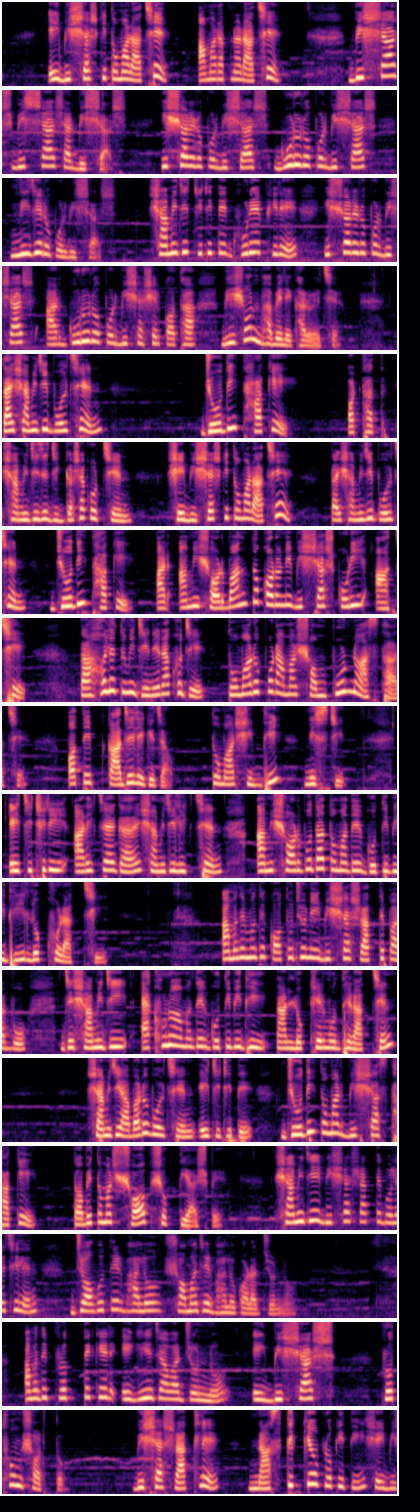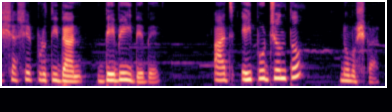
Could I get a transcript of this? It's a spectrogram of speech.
এই বিশ্বাস কি তোমার আছে? আমার আপনার আছে? বিশ্বাস বিশ্বাস আর বিশ্বাস। ঈশ্বরের ওপর বিশ্বাস, গুরুর ওপর বিশ্বাস, নিজের ওপর বিশ্বাস। স্বামীজির চিঠিতে ঘুরে ফিরে ঈশ্বরের ওপর বিশ্বাস আর গুরুর ওপর বিশ্বাসের কথা ভীষণভাবে লেখা রয়েছে। তাই স্বামীজি বলছেন, যদি থাকে, অর্থাৎ স্বামীজি যে জিজ্ঞাসা করছেন সেই বিশ্বাস কি তোমার আছে? তাই স্বামীজি বলছেন, যদি থাকে আর আমি সর্বান্তকরণে বিশ্বাস করি আছে, তাহলে তুমি জেনে রাখো যে তোমার ওপর আমার সম্পূর্ণ আস্থা আছে। অতএব কাজে লেগে যাও। তোমার সিদ্ধি নিশ্চিত। এই চিঠিরই আরেক জায়গায় স্বামীজি লিখছেন, আমি সর্বদা তোমাদের গতিবিধি লক্ষ্য রাখছি। আমাদের মধ্যে কতজন এই বিশ্বাস রাখতে পারব যে স্বামীজি এখনও আমাদের গতিবিধি তার লক্ষ্যের মধ্যে রাখছেন? স্বামীজি আবারও বলছেন এই চিঠিতে, যদি তোমার বিশ্বাস থাকে, তবে তোমার সব শক্তি আসবে। স্বামীজি বিশ্বাস রাখতে বলেছিলেন জগতের ভালো, সমাজের ভালো করার জন্য। আমাদের প্রত্যেকের এগিয়ে যাওয়ার জন্য এই বিশ্বাস প্রথম শর্ত। বিশ্বাস রাখলে নাস্তিককেও প্রকৃতি সেই বিশ্বাসের প্রতিদান দেবেই দেবে। আজ এই পর্যন্ত নমস্কার।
